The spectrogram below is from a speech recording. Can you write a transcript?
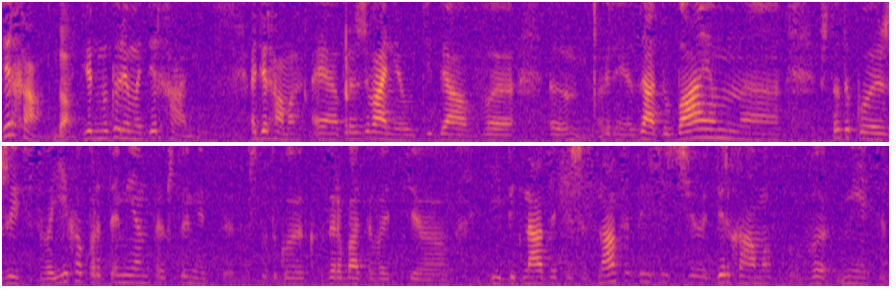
Дирхам, Да. Дир- Мы говорим о дирхаме. О дирхамах. Э, проживание у тебя в, э, вернее, за Дубаем. э, что такое жить в своих апартаментах, что, имеет, это, что такое как зарабатывать э, и 15, и 16 тысяч дирхамов в месяц.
